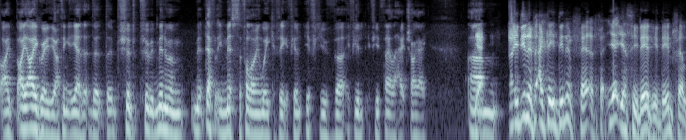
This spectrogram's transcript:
I, I, I, agree with you. I think yeah, that, that, should should be minimum definitely miss the following week if if you if you've uh, if you if you fail a HIA. Um, yeah, he didn't actually. He didn't fail. Yeah, yes, he did. He did fail.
